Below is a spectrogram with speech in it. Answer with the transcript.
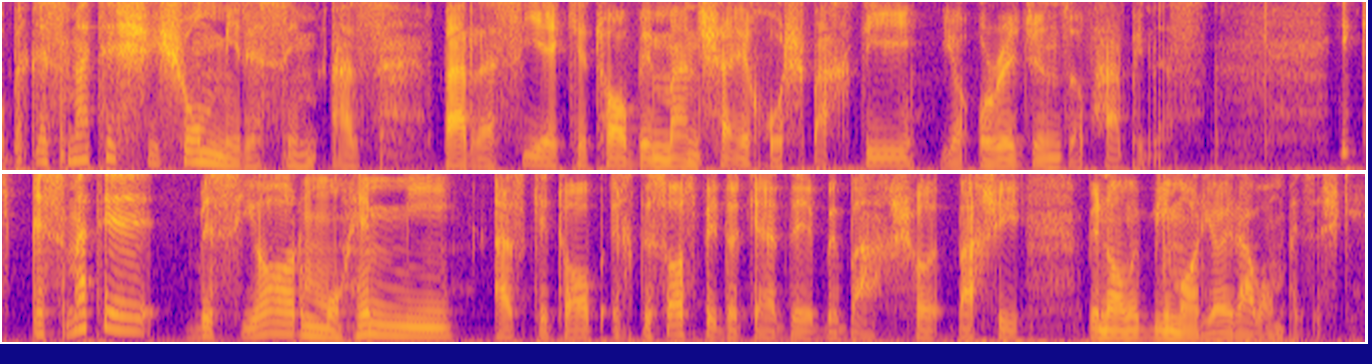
خب به قسمت ششم می‌رسیم از بررسی کتاب منشأ خوشبختی یا Origins of Happiness. یک قسمت بسیار مهمی از کتاب اختصاص پیدا کرده به بخش بخشی به نام بیماری های روانپزشکی.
